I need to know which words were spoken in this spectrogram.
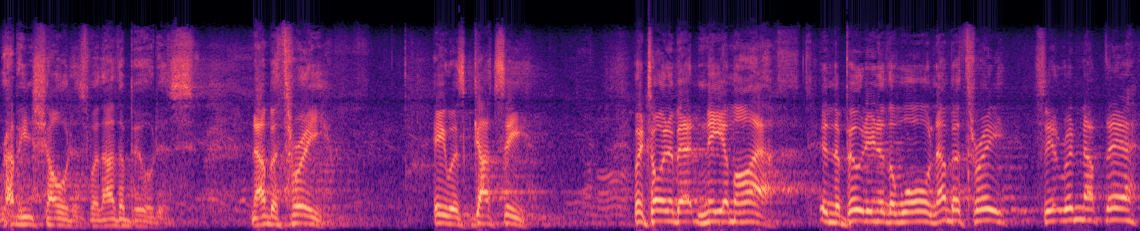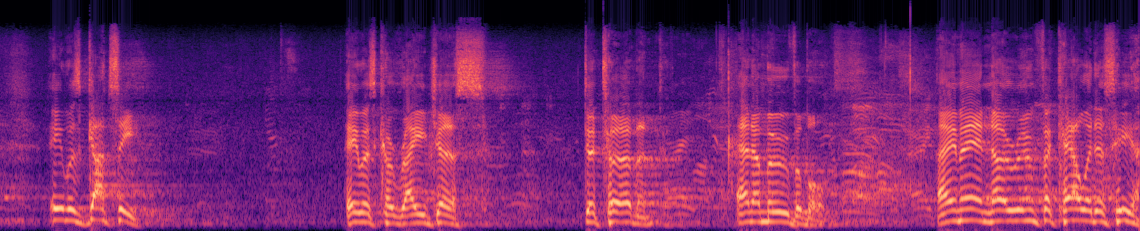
rubbing shoulders with other builders. Number three, he was gutsy. We're talking about Nehemiah in the building of the wall. Number three, see it written up there? He was gutsy. He was courageous, determined, and immovable. Amen. No room for cowardice here.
